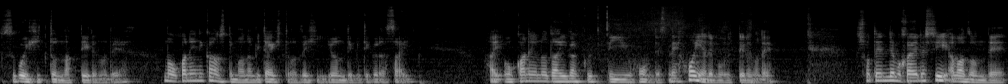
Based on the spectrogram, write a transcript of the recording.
すごいヒットになっているので、まあ、お金に関して学びたい人はぜひ読んでみてください。はい、お金の大学っていう本ですね。本屋でも売ってるので、書店でも買えるし、Amazon で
